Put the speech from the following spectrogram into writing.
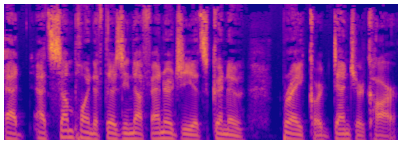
at at some point, if there's enough energy, it's going to break or dent your car.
